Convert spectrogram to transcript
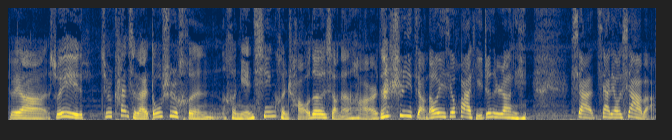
对呀，所以就是看起来都是很很年轻、很潮的小男孩儿，但是一讲到一些话题，真的让你 吓吓掉下巴。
